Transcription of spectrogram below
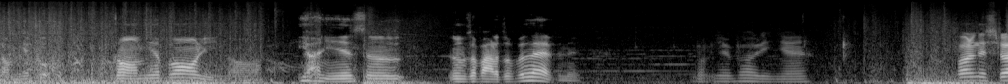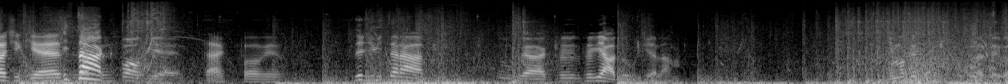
To mnie bo... To mnie boli, no. Ja nie jestem no, za bardzo wylewny. Bo mnie boli, nie? Wolny slocik jest. I no tak to- powiem. Tak powiem. Tyć mi teraz jak wy, wywiadu udzielam. Nie mogę kupić w ogóle tego.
